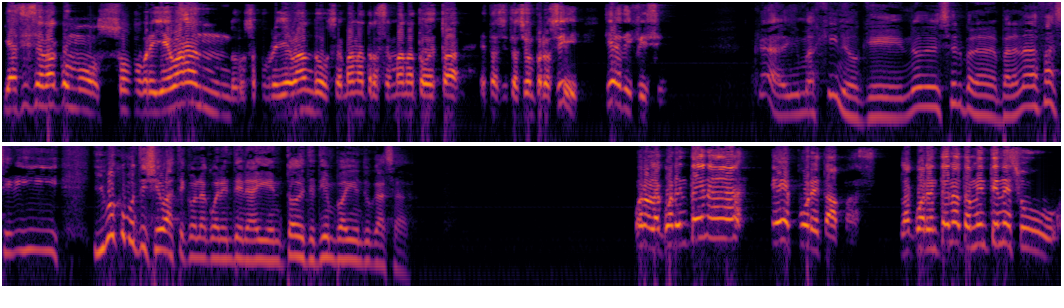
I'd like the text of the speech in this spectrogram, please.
y así se va como sobrellevando, sobrellevando semana tras semana toda esta, esta situación, pero sí, sí es difícil. Claro, imagino que no debe ser para, para nada fácil. ¿Y, ¿Y vos cómo te llevaste con la cuarentena ahí en todo este tiempo ahí en tu casa? Bueno, la cuarentena es por etapas. La cuarentena también tiene su,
